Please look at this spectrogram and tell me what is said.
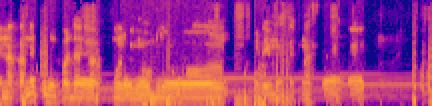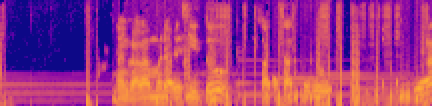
anak-anak udah pada mulai ngobrol, ada yang masak-masak. Nah, gak lama dari situ, salah satu gua,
